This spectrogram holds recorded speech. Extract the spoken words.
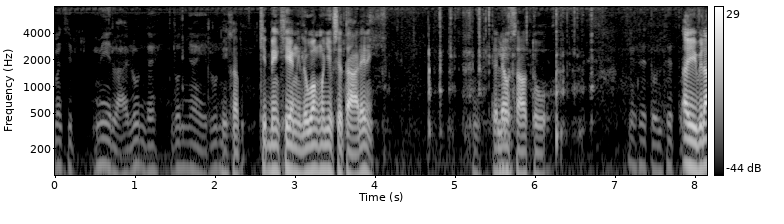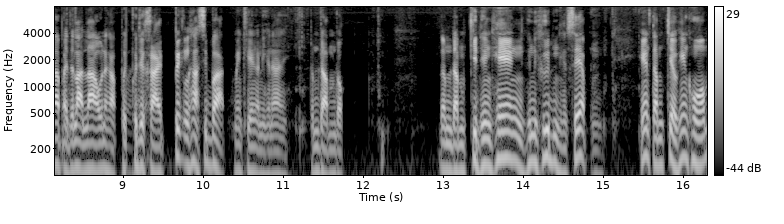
มันสิมีหลายรุ่นเลยรุ่นใหญ่รุ่นนี่ครับเก็บแมงเคียงนี่ระวังมันอยู่เสียตาได้นี่อืมแต่แล้วสาวโตไม่ใช่ต้นเทศไอ้เวลาไปตลาดลาวนะครับเพิ่นเพิ่นจะขายปิกละ50บาทแมงเคียงอันนี้ขนาดนี้ดำๆดอกดำๆกินแห้งๆหืนๆแซ่บอืมแห้งตำเจียวแห้งหอม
